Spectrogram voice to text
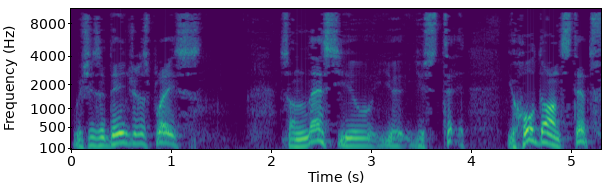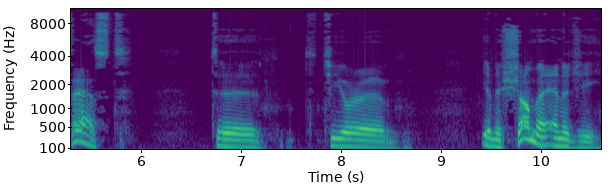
which is a dangerous place. So unless you you you, st- you hold on steadfast to to your uh, your neshama energy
